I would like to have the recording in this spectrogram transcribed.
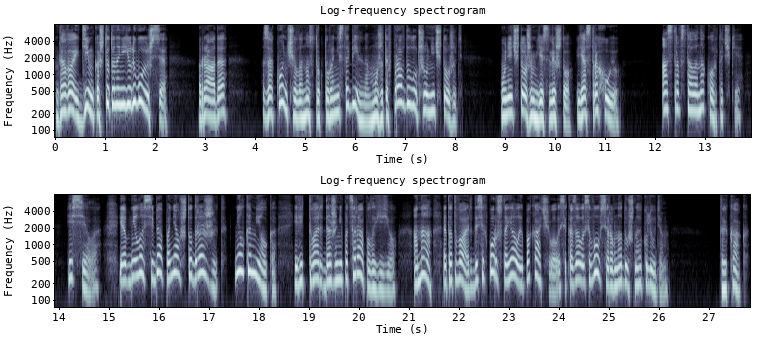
«Давай, Димка, что ты на нее любуешься?» «Рада». Закончила, но структура нестабильна, может, и вправду лучше уничтожить. «Уничтожим, если что, я страхую». Астров встала на корточки и села, и обняла себя, поняв, что дрожит, мелко-мелко, и ведь тварь даже не поцарапала ее. Она, эта тварь, до сих пор стояла и покачивалась, и казалась вовсе равнодушной к людям. «Ты как?»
